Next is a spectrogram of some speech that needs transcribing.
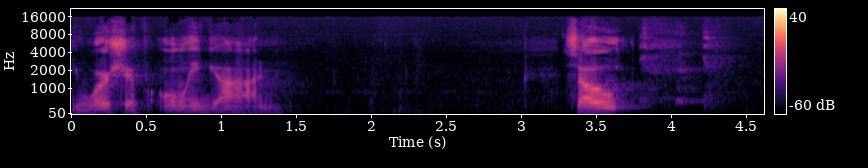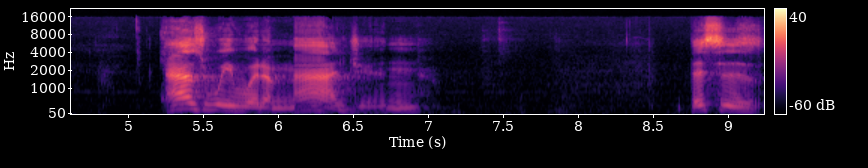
You worship only God." So as we would imagine, this is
